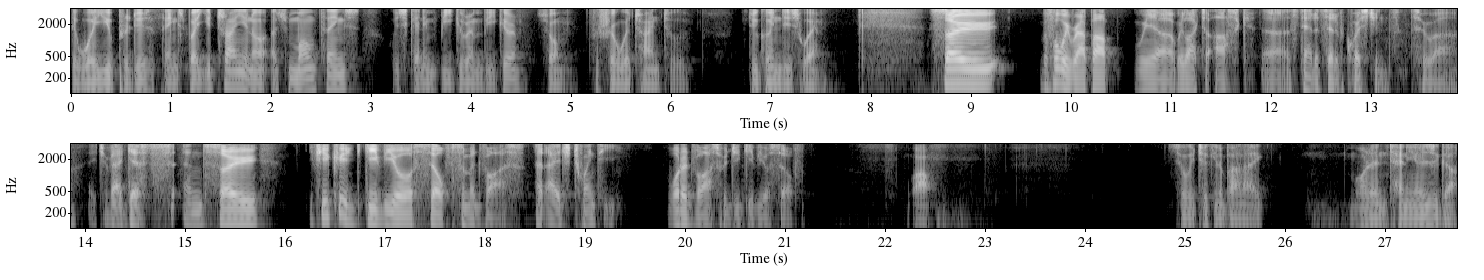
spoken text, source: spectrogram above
the way you produce things. But you try, you know, small things, which getting bigger and bigger. So for sure, we're trying to to go in this way. So before we wrap up, we uh, we like to ask uh, a standard set of questions to uh, each of our guests. And so, if you could give yourself some advice at age twenty, what advice would you give yourself? Wow. So we're talking about like more than ten years ago.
